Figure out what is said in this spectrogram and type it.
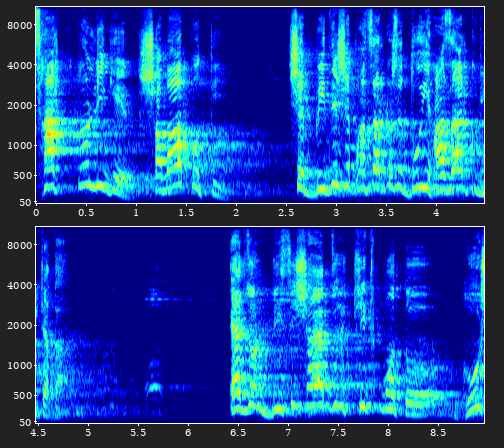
ছাত্রলীগের সভাপতি, সে বিদেশে পাচার করছে দুই হাজার কোটি টাকা। একজন ডিসি সাহেব যদি ঠিক মতো ঘুষ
